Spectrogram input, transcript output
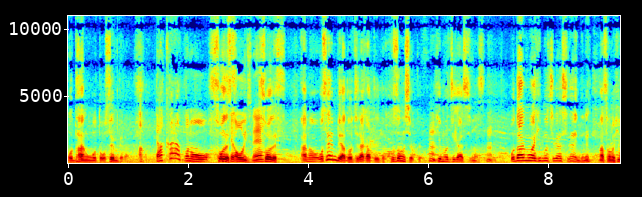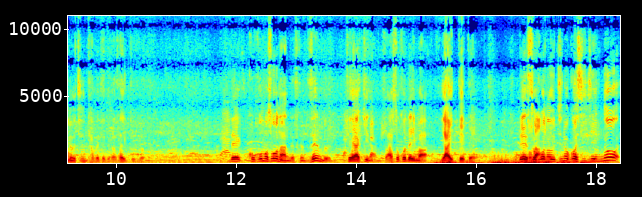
お団子とおせんべいなんです。あだからこのお店が多いんですね。そうです。あのおせんべいはどちらかというと保存食、うん。日持ちがします、お団子は日持ちがしないんでね、まあ、その日のうちに食べてくださいっていうこと。でここもそうなんですけど全部手焼きなんです。あそこで今焼いててでそこのうちのご主人の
